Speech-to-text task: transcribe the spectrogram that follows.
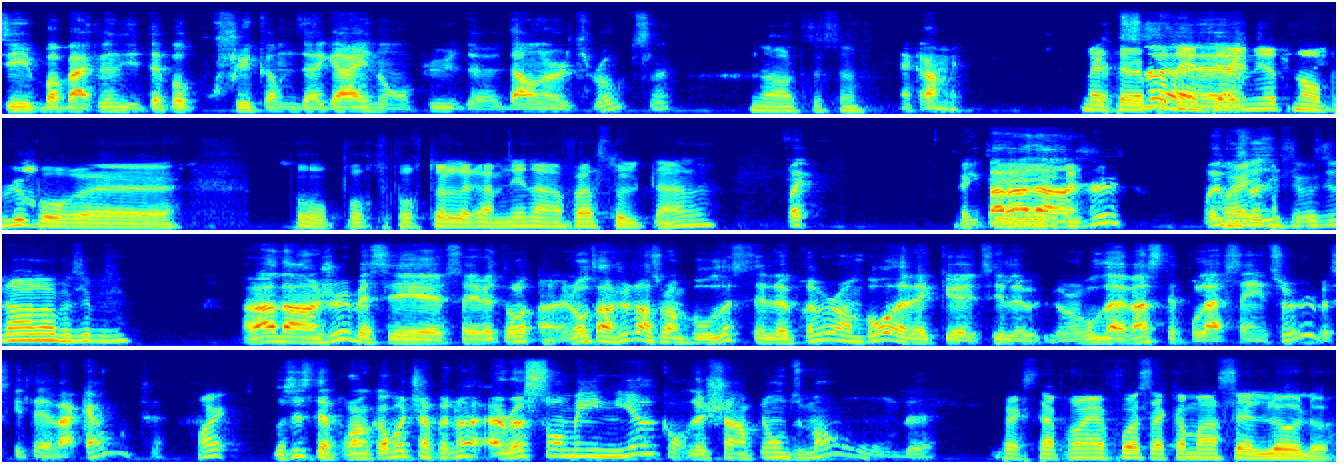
Mm-hmm. Bob Backlund n'était pas couché comme de guy non plus de Down Our Throats. Là. Non, c'est ça. Mais quand même. Mais tu n'avais pas d'Internet non plus euh, pour, pour, pour, te le ramener dans la face tout le temps. Oui. Parlant d'enjeu. Oui, vas-y. Vas non, non, vas-y, vas-y. Parlant d'enjeu, ben ça y avait un autre enjeu dans ce Rumble-là. C'était le premier Rumble avec. Euh, le, le Rumble d'avant, c'était pour la ceinture parce qu'il était vacante. Oui. Aussi, c'était pour un combat de championnat à WrestleMania contre le champion du monde. Fait que c'était la première fois que ça commençait là. là.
